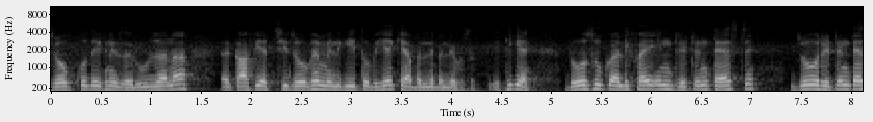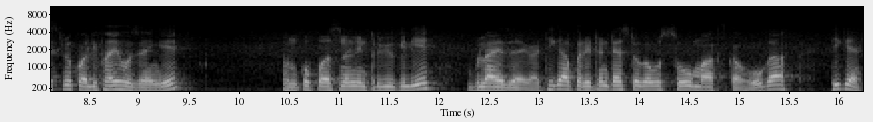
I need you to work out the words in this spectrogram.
जॉब को देखने ज़रूर जाना। काफ़ी अच्छी जॉब है, मिल गई तो भी है, क्या बल्ले बल्ले हो सकती है, ठीक है? दोस्त who qualify in written test जो रिटर्न टेस्ट में क्वालिफाई हो जाएँगे, उनको पर्सनल इंटरव्यू के लिए बुलाया जाएगा। ठीक है, आपका रिटर्न टेस्ट होगा, वो सौ मार्क्स का होगा। ठीक है?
